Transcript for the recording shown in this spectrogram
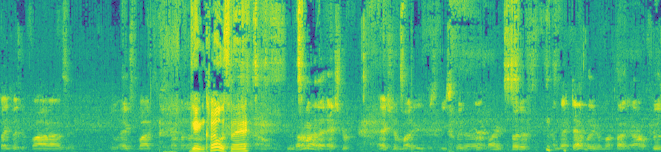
PlayStation fives and new Xbox coming up. Getting close, man. I don't know how that extra extra money just be spending on. Like, but if I got that money in my pocket, I don't feel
